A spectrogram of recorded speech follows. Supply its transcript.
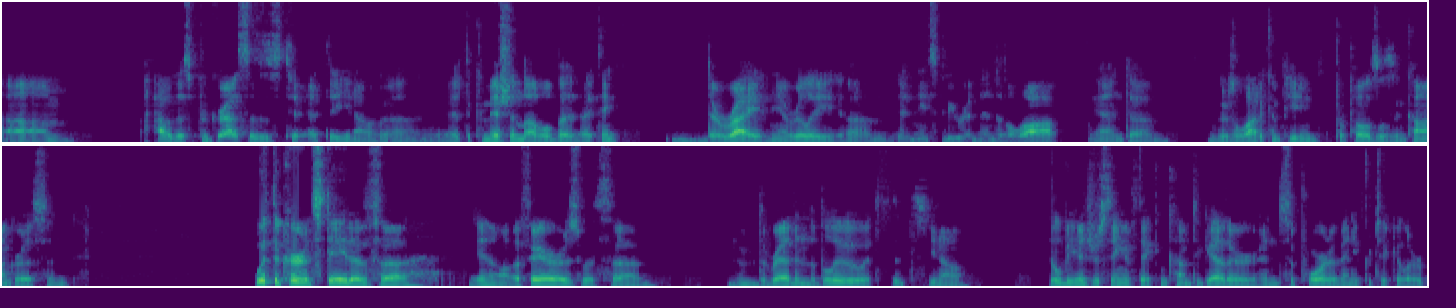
Um, how this progresses to at the you know uh, at the commission level, but I think they're right. You know, really, um, it needs to be written into the law, and um, there's a lot of competing proposals in Congress, and with the current state of uh, you know affairs with um, the red and the blue, it's it's you know it'll be interesting if they can come together in support of any particular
